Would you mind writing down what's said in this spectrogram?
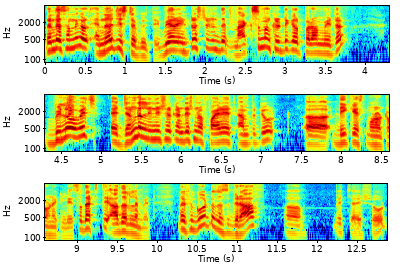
Then there is something called energy stability we are interested in the maximum critical parameter below which a general initial condition of finite amplitude uh, decays monotonically so that is the other limit. Now if you go to this graph uh, which I showed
